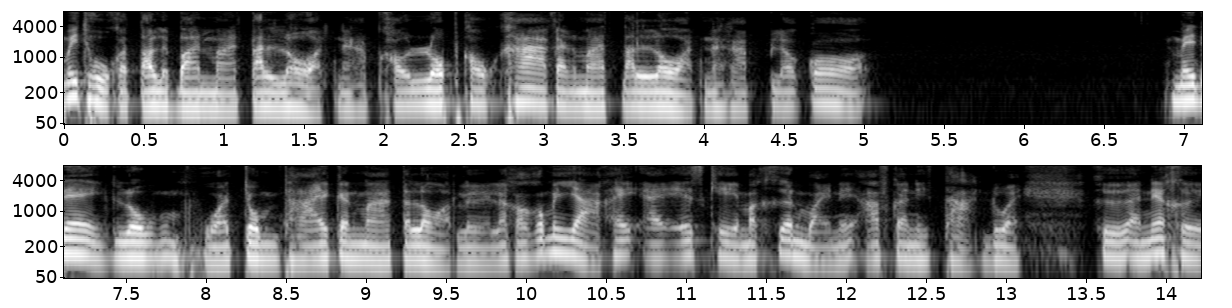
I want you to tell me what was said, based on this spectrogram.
ไม่ถูกกับตาลิบันมาตลอดนะครับเขาลบเขาฆ่ากันมาตลอดนะครับ แล้วก็ ไม่ได้ลงหัวจมท้ายกันมาตลอดเลย แล้วเขาก็ไม่อยากให้ ISK มาเคลื่อนไหวในอัฟกานิสถานด้วย คืออันนี้เคย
